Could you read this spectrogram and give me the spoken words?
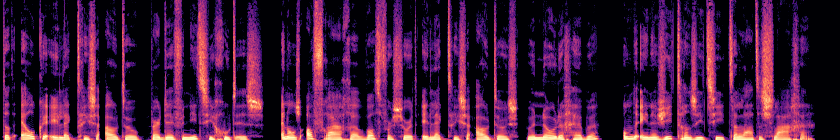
dat elke elektrische auto per definitie goed is, en ons afvragen wat voor soort elektrische auto's we nodig hebben om de energietransitie te laten slagen.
